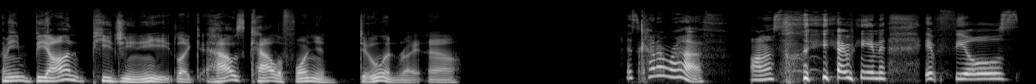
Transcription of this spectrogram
I mean, beyond PG&E, like how's California doing right now? It's kind of rough, honestly. I mean, it feels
